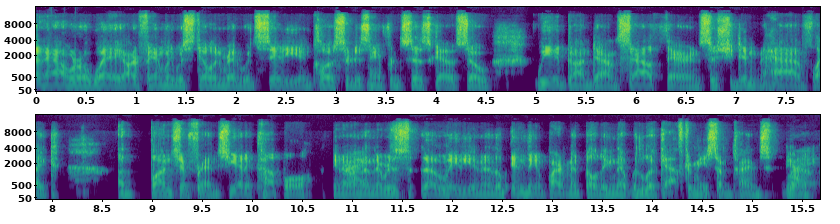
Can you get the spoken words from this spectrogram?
an hour away. Our family was still in Redwood City and closer to San Francisco. So we had gone down south there. And so she didn't have like a bunch of friends. She had a couple, you know, Right. and then there was a lady in the in the apartment building that would look after me sometimes. you know. Right.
